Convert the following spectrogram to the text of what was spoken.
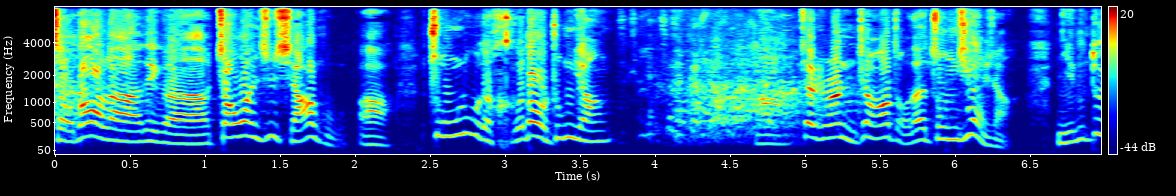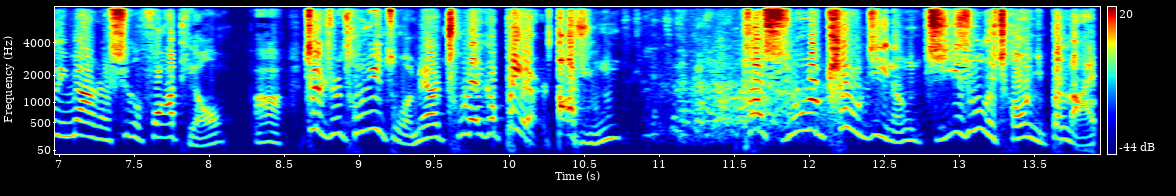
走到了这个召唤师峡谷啊中路的河道中央啊，这时候你正好走在中线上，你的对面呢是个发条啊，这时从你左面出来一个贝尔大熊，他使用了 Q 技能，急速的朝你奔来。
